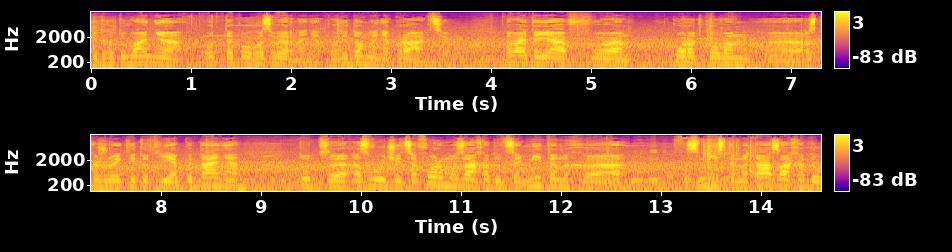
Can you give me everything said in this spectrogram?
підготування от такого звернення, повідомлення про акцію. Давайте я в, е, коротко вам е, розкажу, які тут є питання. Тут е, озвучується форму заходу, це мітинг, е, зміст і мета заходу,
